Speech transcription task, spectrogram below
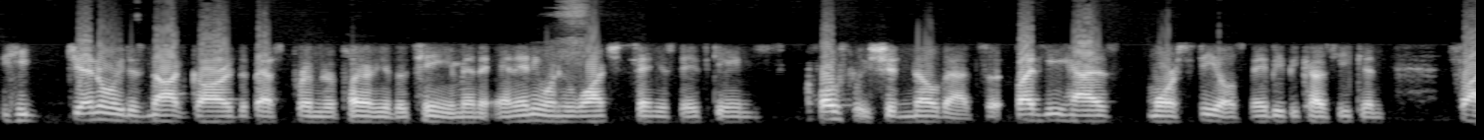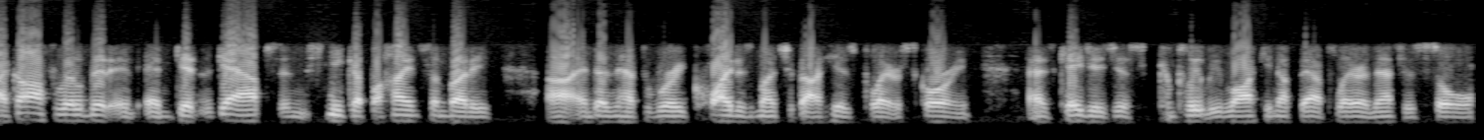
he generally does not guard the best perimeter player on the other team, and and anyone who watches San Diego State's games closely should know that. So, but he has more steals, maybe because he can slack off a little bit and, and get in the gaps and sneak up behind somebody, uh, and doesn't have to worry quite as much about his player scoring as KJ is just completely locking up that player, and that's his sole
